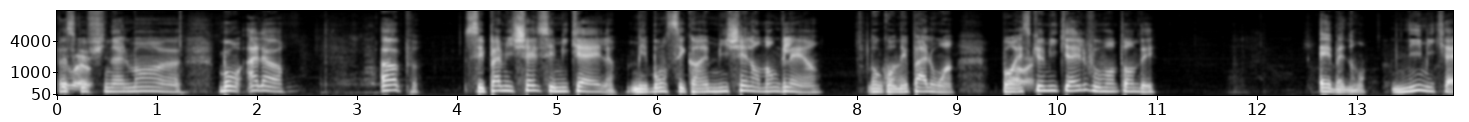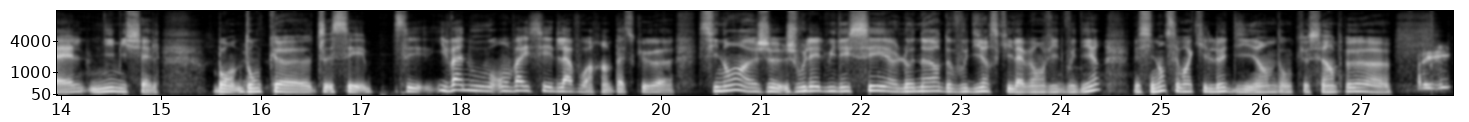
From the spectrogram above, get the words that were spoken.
parce que finalement, euh, bon, alors, hop, c'est pas Michel, c'est Michael, mais bon, c'est quand même Michel en anglais, hein, donc on n'est pas loin. Bon, Ouais, est-ce que Michael, vous m'entendez? Eh ben non, ni Michael, ni Michel. Bon, donc euh, c'est, c'est, il va nous, on va essayer de l'avoir, hein, parce que euh, sinon, euh, je, je voulais lui laisser euh, l'honneur de vous dire ce qu'il avait envie de vous dire, mais sinon c'est moi qui le dis, hein, donc c'est un peu. euh, Allez-y.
